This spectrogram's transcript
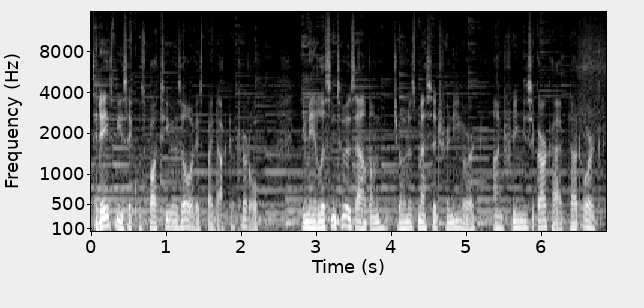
Today's music was brought to you as always by Dr. Turtle. You may listen to his album, Jonah's Message for New York, on freemusicarchive.org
